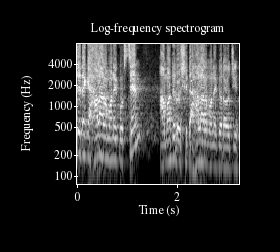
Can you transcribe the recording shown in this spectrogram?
যেটাকে হালাল মনে করছেন, আমাদেরও সেটা হালাল মনে করা উচিত।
